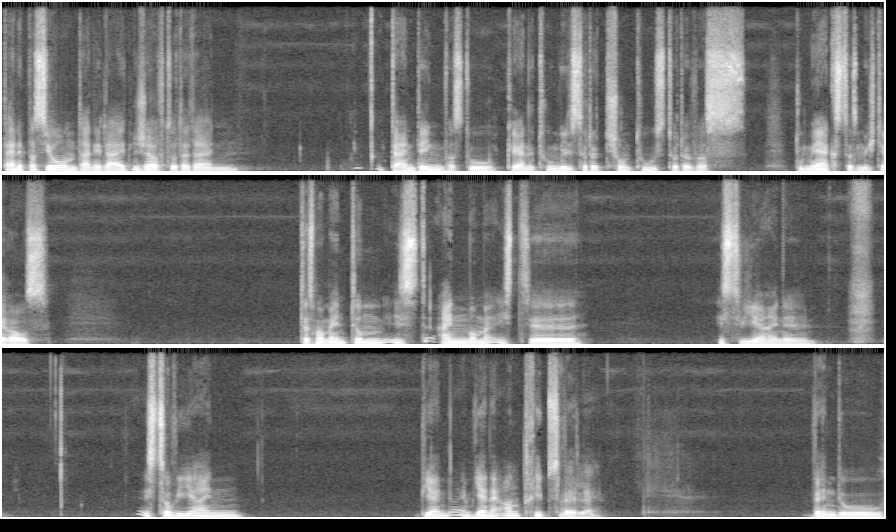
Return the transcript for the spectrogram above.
Deine Passion, deine Leidenschaft oder dein, dein Ding, was du gerne tun willst oder schon tust oder was du merkst, das möchte raus. Das Momentum ist ein Moment, ist, äh, ist wie eine, ist so wie ein wie, ein, wie eine Antriebswelle. Wenn du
